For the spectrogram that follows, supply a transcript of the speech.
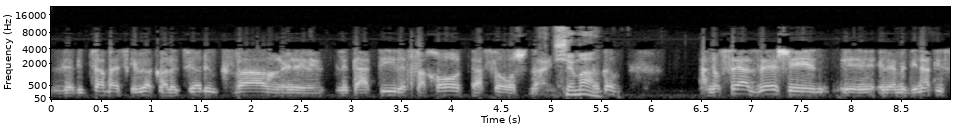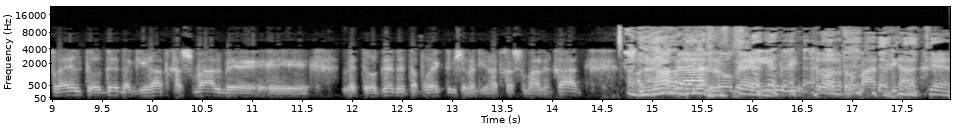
זה נמצא בהסכמים הקואליציוניים כבר, אה, לדעתי, לפחות עשור או שניים. שמה? הנושא הזה שמדינת ישראל תעודד אגירת חשמל ב- אה, ותעודד את הפרויקטים של אגירת חשמל. אחד, אגירה שניים, באלף, דיאלוג, כן. האם למצוא לא, אנחנו- אוטומציה. כן.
